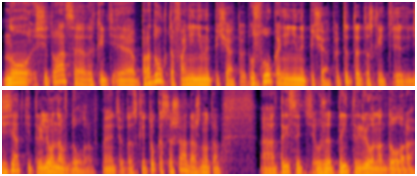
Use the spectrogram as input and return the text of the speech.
Но ситуация, так сказать, э, продуктов они не напечатают, услуг они не напечатают. Это, так сказать, десятки триллионов долларов. Понимаете, так сказать, только США должно там 30, а, уже 3 триллиона доллара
